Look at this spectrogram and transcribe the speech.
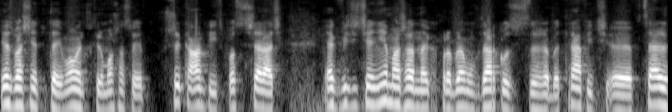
Jest właśnie tutaj moment, w którym można sobie przykampić, postrzelać. Jak widzicie nie ma żadnych problemów w Darkus, żeby trafić y, w cel.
